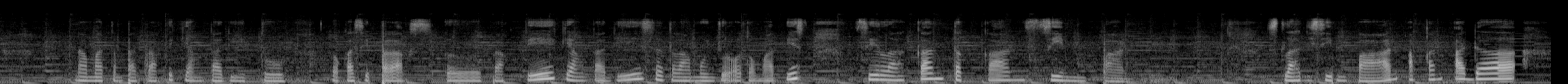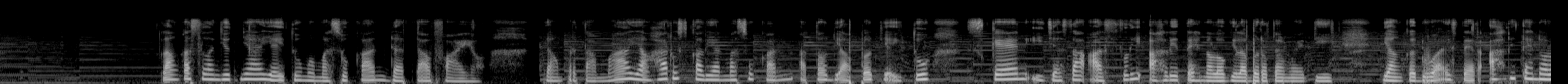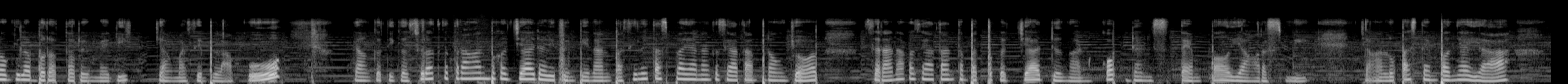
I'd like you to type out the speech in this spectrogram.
nama tempat praktik yang tadi itu lokasi praks, e, praktik yang tadi setelah muncul otomatis silahkan tekan simpan. Setelah disimpan, akan ada langkah selanjutnya yaitu memasukkan data file. Yang pertama yang harus kalian masukkan atau diupload yaitu scan ijazah asli ahli teknologi laboratorium medik. Yang kedua STR ahli teknologi laboratorium medik yang masih berlaku. Yang ketiga, surat keterangan bekerja dari pimpinan fasilitas pelayanan kesehatan penanggung jawab sarana kesehatan tempat bekerja dengan kop dan stempel yang resmi. Jangan lupa stempelnya ya.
